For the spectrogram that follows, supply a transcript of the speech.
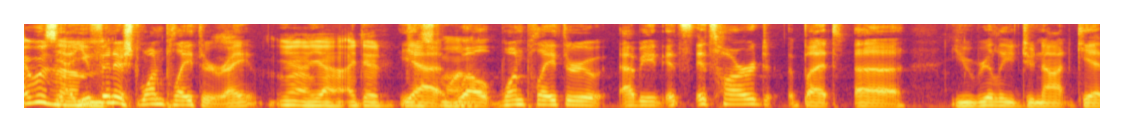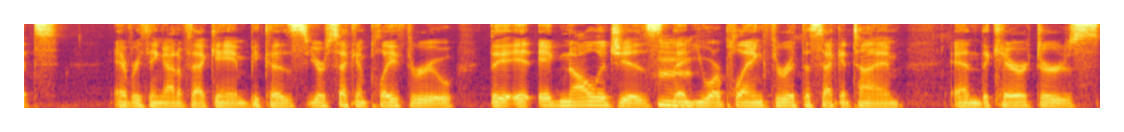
I was. yeah um, you finished one playthrough right Yeah, yeah, I did. yeah just one. well one playthrough i mean it's it's hard but uh you really do not get everything out of that game because your second playthrough the it acknowledges Hmm. that you are playing through it the second time and the characters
